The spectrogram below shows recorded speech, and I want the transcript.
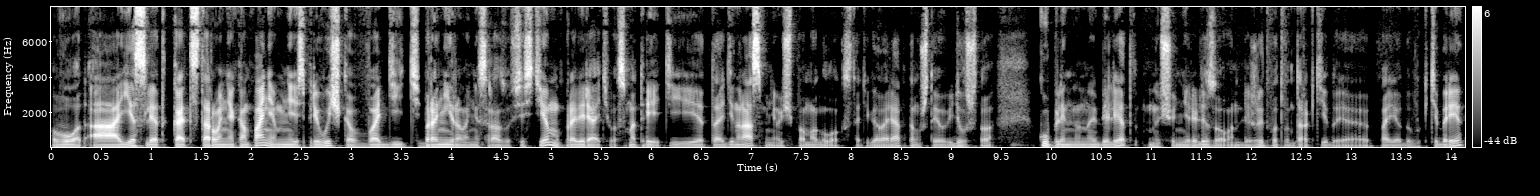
Вот. А если это какая-то сторонняя компания, у меня есть привычка вводить бронирование сразу в систему, проверять его, смотреть. И это один раз мне очень помогло, кстати говоря, потому что я увидел, что купленный мной билет, ну, еще не реализован, лежит вот в Антарктиду. Я поеду в октябре.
